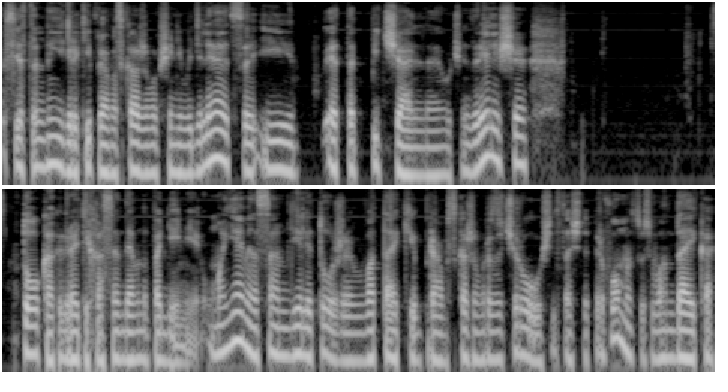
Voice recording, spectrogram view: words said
Все остальные игроки, прямо скажем, вообще не выделяются, и это печальное очень зрелище то, как играть их в нападении. У Майами на самом деле тоже в атаке, прям скажем, разочаровывающий достаточно перформанс. То есть Ван Дайка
